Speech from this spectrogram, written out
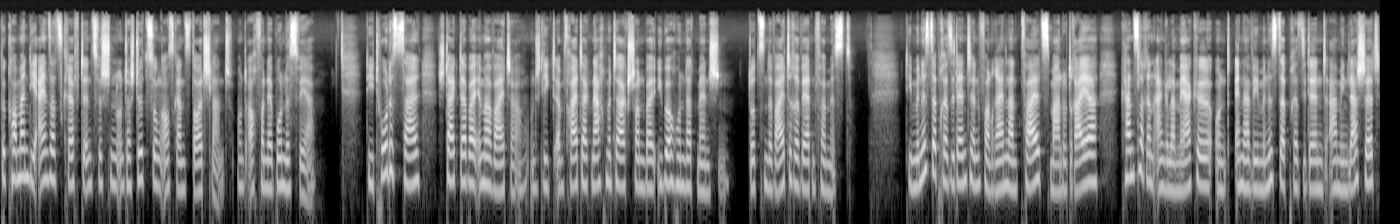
bekommen die Einsatzkräfte inzwischen Unterstützung aus ganz Deutschland und auch von der Bundeswehr. Die Todeszahl steigt dabei immer weiter und liegt am Freitagnachmittag schon bei über 100 Menschen. Dutzende weitere werden vermisst. Die Ministerpräsidentin von Rheinland-Pfalz, Malu Dreyer, Kanzlerin Angela Merkel und NRW-Ministerpräsident Armin Laschet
